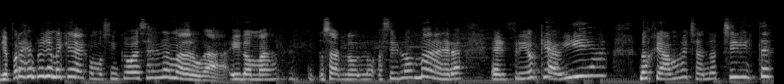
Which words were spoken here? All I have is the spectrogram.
yo, por ejemplo, yo me quedé como cinco veces en la madrugada y lo más, o sea, lo, lo- así lo más era el frío que había, nos quedamos echando chistes,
